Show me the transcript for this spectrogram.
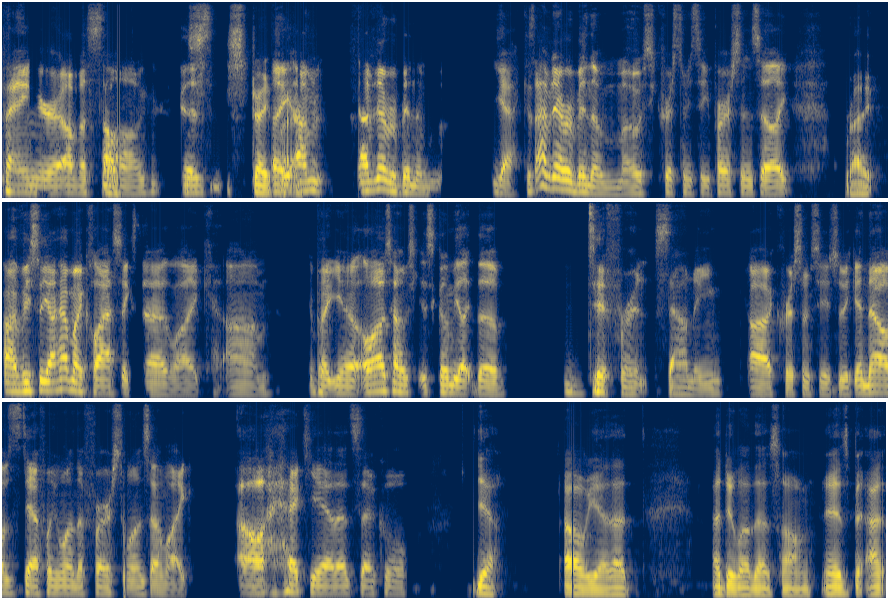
banger of a oh, song! Because straight, like fire. I'm, I've never been the, yeah, because I've never been the most Christmassy person. So like, right, obviously I have my classics that I like, um, but you know, a lot of times it's gonna be like the different sounding uh Christmas music, and that was definitely one of the first ones. I'm like, oh heck yeah, that's so cool. Yeah. Oh yeah, that I do love that song. It's been, I,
